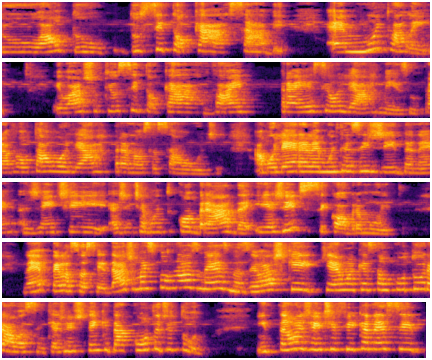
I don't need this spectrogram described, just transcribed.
do auto, do se tocar, sabe? É muito além. Eu acho que o se tocar vai para esse olhar mesmo, para voltar o olhar para a nossa saúde. A mulher ela é muito exigida, né? A gente, a gente é muito cobrada e a gente se cobra muito, né? Pela sociedade, mas por nós mesmas. Eu acho que, que é uma questão cultural, assim, que a gente tem que dar conta de tudo. Então a gente fica nesse.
